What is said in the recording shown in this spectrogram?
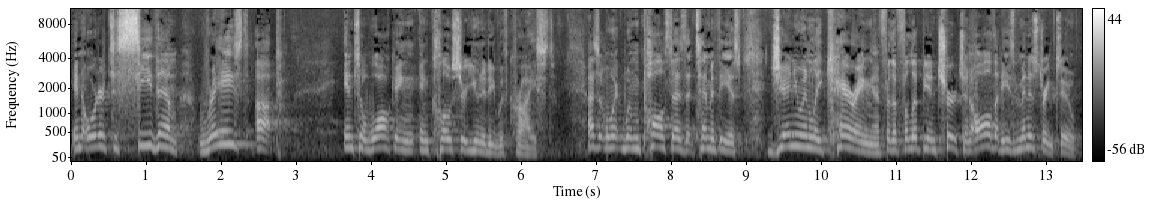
in order to see them raised up into walking in closer unity with Christ. As when Paul says that Timothy is genuinely caring for the Philippian church and all that he's ministering to,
